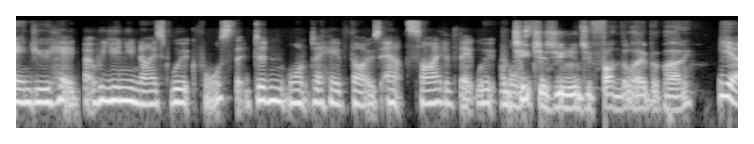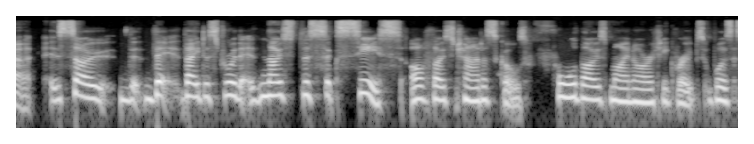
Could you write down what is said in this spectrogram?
and you had a unionized workforce that didn't want to have those outside of that workforce. And teachers' unions who fund the Labour Party. Yeah. So th- they, they destroy that. No, the success of those charter schools for those minority groups was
